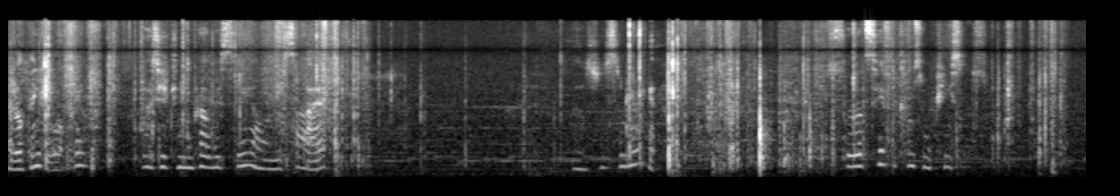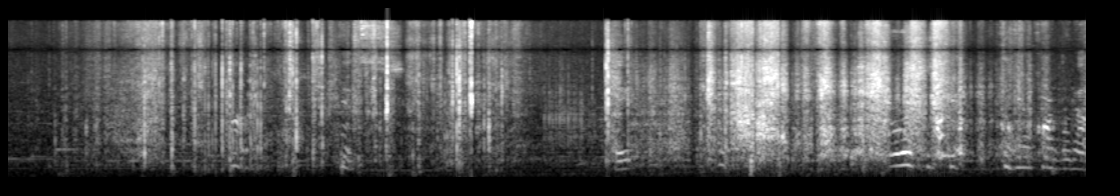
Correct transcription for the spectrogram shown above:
I don't think it will be. As you can probably see on the side, there's just a dragon. So let's see if it comes in pieces. Oh, it's. Just get the whole cardboard out.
